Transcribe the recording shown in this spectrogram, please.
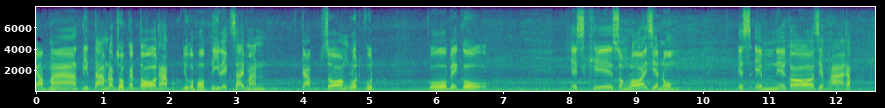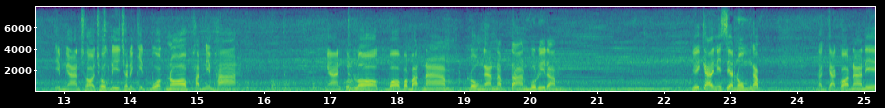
กลับมาติดตามรับชมกันต่อครับ อยู่กับผมตีเล็กสายมันกับ 2 รถขุดโกเบโก้ SK 200 เสียนม SM เนี่ยก็เสียพาครับ ทีมงานชอโชคดีชนกิจบวกนอพันนิพา งานขุดลอกบ่อบำบัดน้ำโรงงานน้ำตาลบุรีรัมย์อยู่ใกล้นี่เสียนมครับ หลังจากก่อนหน้านี้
